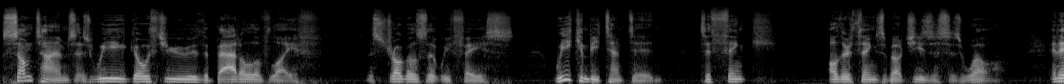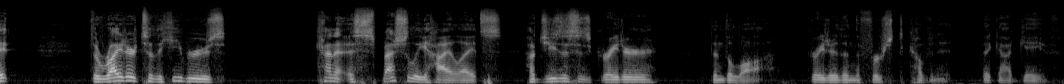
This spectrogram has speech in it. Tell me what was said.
Sometimes, as we go through the battle of life, the struggles that we face, we can be tempted to think other things about Jesus as well. And it, the writer to the Hebrews kind of especially highlights how Jesus is greater than the law, greater than the first covenant that God gave.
